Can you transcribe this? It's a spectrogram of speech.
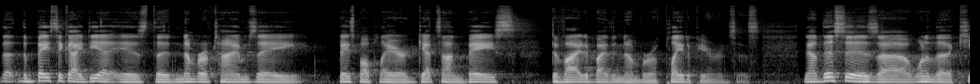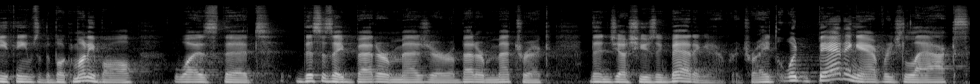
the the basic idea is the number of times a baseball player gets on base divided by the number of plate appearances. Now this is uh, one of the key themes of the book Moneyball was that this is a better measure, a better metric than just using batting average, right? What batting average lacks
